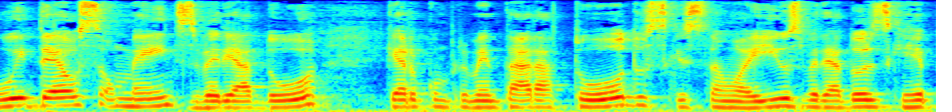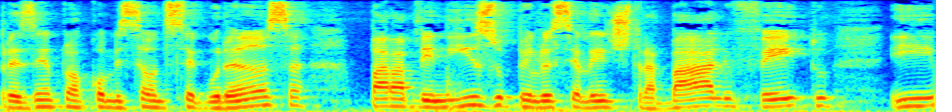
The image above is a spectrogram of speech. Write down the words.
o Idelson Mendes, vereador. Quero cumprimentar a todos que estão aí, os vereadores que representam a Comissão de Segurança. Parabenizo pelo excelente trabalho feito e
